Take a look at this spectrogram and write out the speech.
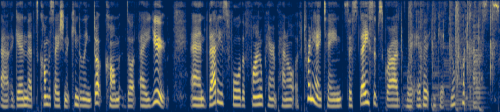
Uh, again, that's conversation at kinderling.com.au. And that is for the final parent panel of 2018. So stay subscribed wherever you get your podcasts.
